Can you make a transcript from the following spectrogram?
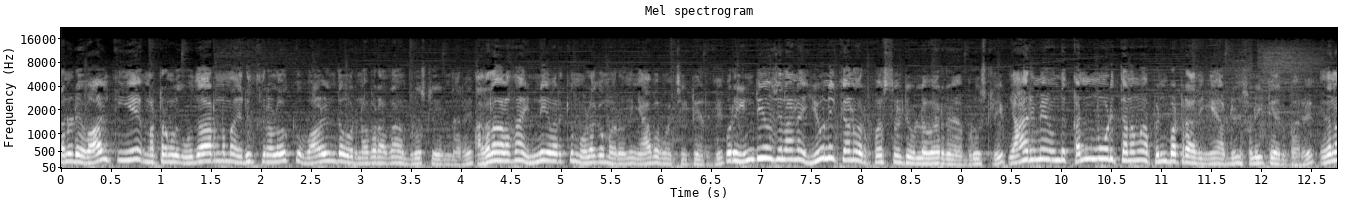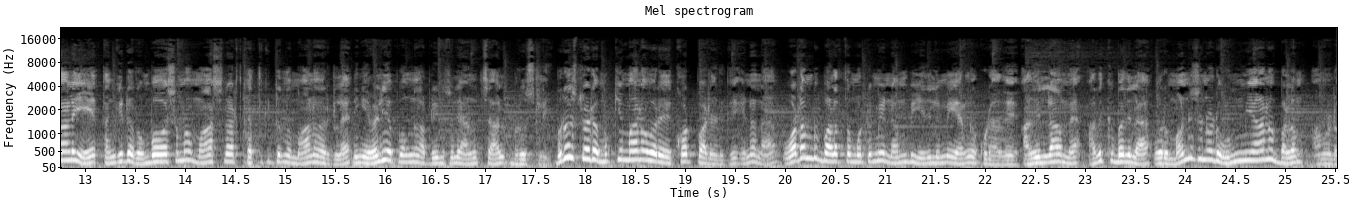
தன்னுடைய வாழ்க்கையே மற்றவங்களுக்கு உதாரணமா இருக்கிற அளவுக்கு வாழ்ந்த ஒரு நபரா தான் ப்ரூஸ்லி இருந்தாரு. அதனாலதான் இன்னை வரைக்கும் உலகம் அவர் வந்து ஞாபகம் வச்சுக்கிட்டே இருக்கு. ஒரு இண்டிவிஜுவலான யூனிக்கான ஒரு பர்சனாலிட்டி உள்ளவர் ப்ரூஸ்லி யாருமே வந்து கண்மூடித்தனமா பின்பற்றாதீங்க அப்படின்னு சொல்லிட்டே இருப்பாரு. இதனாலேயே தங்கிட்ட ரொம்ப வருஷமா மார்ஷல் ஆர்ட்ஸ் கத்துக்கிட்டு இருந்த மாணவர்களை நீங்க வெளியே போங்க அப்படின்னு சொல்லி அனுப்பிச்சால் ப்ரூஸ்லி ப்ரூஸ்லியோட முக்கியமான ஒரு கோட்பாடு இருக்கு. என்னன்னா உடம்பு பலத்தை மட்டுமே நம்பி எதிலுமே இறங்கக்கூடாது. அது இல்லாம அதுக்கு பதிலா ஒரு மனுஷனோட உண்மையான பலம் அவனோட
